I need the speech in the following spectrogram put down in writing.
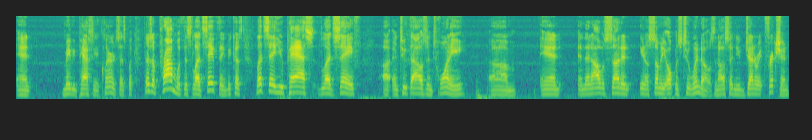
and maybe passing a clearance test. But there's a problem with this lead safe thing because let's say you pass lead safe uh, in 2020, um, and and then all of a sudden, you know, somebody opens two windows, and all of a sudden you generate friction.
